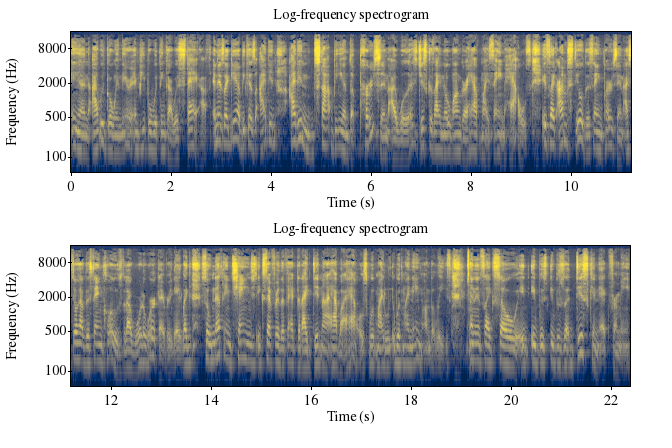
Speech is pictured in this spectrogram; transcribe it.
And I would go in there and people would think I was staff. And it's like, yeah, because I didn't I didn't stop being the person I was just because I no longer have my same house. It's like I'm still the same person person. I still have the same clothes that I wore to work every day. Like so nothing changed except for the fact that I did not have a house with my with my name on the lease. And it's like so it, it was it was a disconnect for me.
